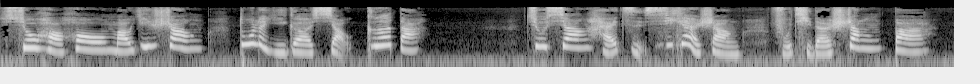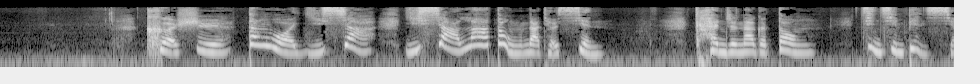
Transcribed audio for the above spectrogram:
修好后，毛衣上多了一个小疙瘩，就像孩子膝盖上浮起的伤疤。可是，当我一下一下拉动那条线，看着那个洞渐渐变小。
